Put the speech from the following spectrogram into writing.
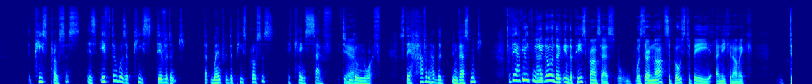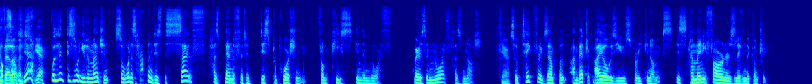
the peace process is if there was a peace dividend that went with the peace process, it came south. It didn't Yeah. go north. So they haven't had the investment. But they haven't you, even you had know in the in the peace process was there not supposed to be an economic Upside, development? yeah. yeah. Well, look, this is what you'd imagine. So, what has happened is the South has benefited disproportionately from peace in the North, whereas the North has not. Yeah. So, take, for example, a metric I always use for economics is how many foreigners live in the country.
